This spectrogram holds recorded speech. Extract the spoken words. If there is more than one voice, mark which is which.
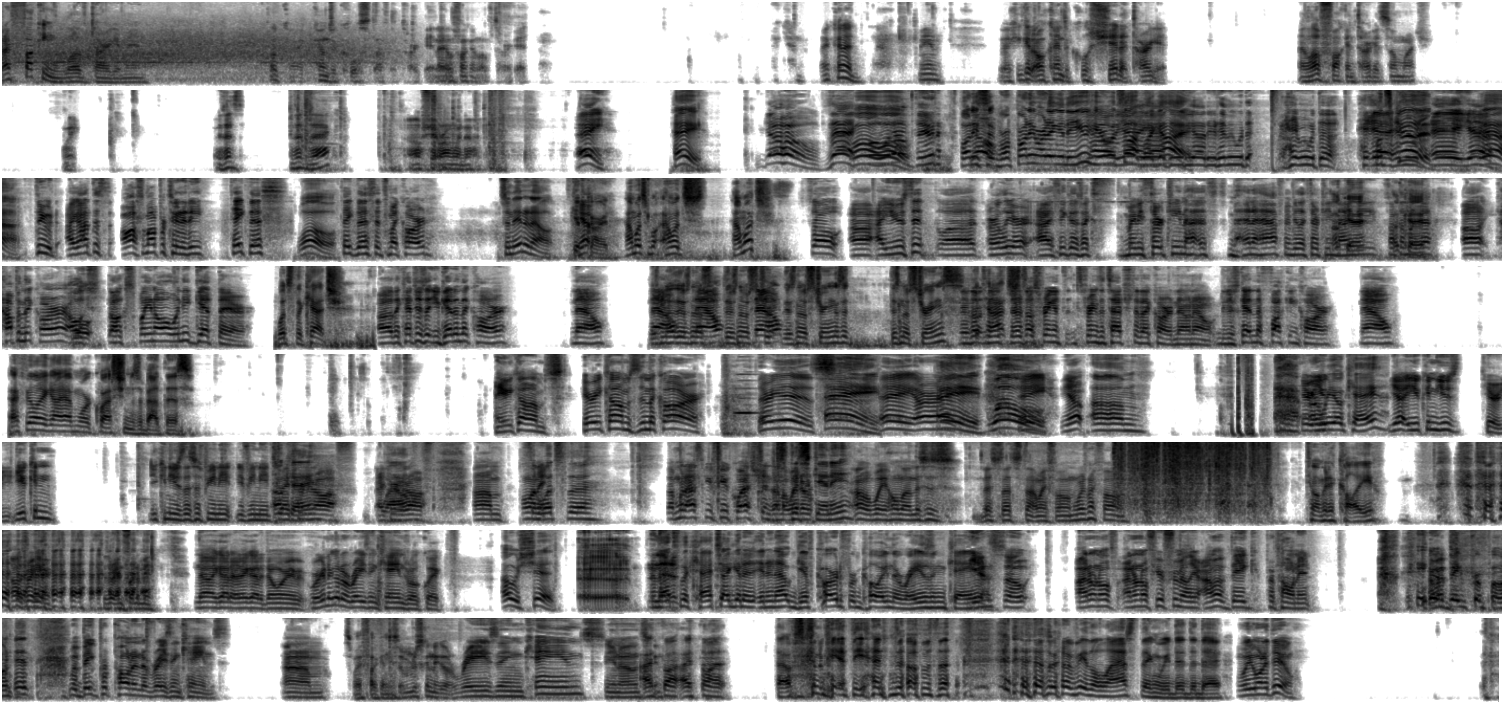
Speaker 1: I fucking love Target, man. Okay, kinds of cool stuff at Target. I fucking love Target. I kind, of. Man, I can get all kinds of cool shit at Target. I love fucking Target so much. Wait, is that is that Zach? Oh shit, wrong window. Hey,
Speaker 2: Hey,
Speaker 1: yo, Zach.
Speaker 2: Whoa,
Speaker 1: what
Speaker 2: whoa.
Speaker 1: up, dude?
Speaker 2: funny,
Speaker 1: Yo.
Speaker 2: funny running into you here. What's
Speaker 1: yeah,
Speaker 2: up, my
Speaker 1: yeah,
Speaker 2: guy?
Speaker 1: Dude, yeah, dude, hit me with the, hit me with the, hit,
Speaker 2: What's
Speaker 1: yeah, with-
Speaker 2: good?
Speaker 1: hey, yeah.
Speaker 2: Yeah.
Speaker 1: dude, I got this awesome opportunity. Take this,
Speaker 2: Whoa,
Speaker 1: take this. It's my card.
Speaker 2: it's an In-N-Out gift
Speaker 1: Yep.
Speaker 2: card. How much? How much? How much?
Speaker 1: So uh, I used it uh, earlier. I think it was like maybe 13 and a half, maybe like 1390,
Speaker 2: Okay,
Speaker 1: something
Speaker 2: okay.
Speaker 1: like that. Uh, hop in the car. I'll,
Speaker 2: Well-
Speaker 1: ex- I'll explain all when you get there.
Speaker 2: What's the catch?
Speaker 1: Uh, the catch is that you get in the car now.
Speaker 2: There's
Speaker 1: now,
Speaker 2: no, there's no,
Speaker 1: now,
Speaker 2: there's no,
Speaker 1: now.
Speaker 2: there's no strings. There's no strings
Speaker 1: There's no,
Speaker 2: attached.
Speaker 1: there's no string, strings attached to that car. No, no. You just get in the fucking car now.
Speaker 2: I feel like I have more questions about this.
Speaker 1: Here he comes. Here he comes in the car. There he is.
Speaker 2: Hey,
Speaker 1: Hey, all right.
Speaker 2: hey, whoa.
Speaker 1: Hey, yep.
Speaker 2: Um,
Speaker 1: Here,
Speaker 2: are
Speaker 1: you-
Speaker 2: we okay?
Speaker 1: Yeah, you can use here. You can you can use this if you need if you need to. I turn
Speaker 2: Okay.
Speaker 1: it off. I turn it off. Um,
Speaker 2: So
Speaker 1: on.
Speaker 2: what's the,
Speaker 1: I'm gonna ask you a few questions on the
Speaker 2: the
Speaker 1: way to.
Speaker 2: skinny?
Speaker 1: Oh wait, hold on. This is this that's not my phone. Where's my phone?
Speaker 2: Do you want me to call you?
Speaker 1: Oh, it's right here. It's right in front of me. No, I got it. I got it. Don't worry. We're gonna go to Raising Cane's real quick.
Speaker 2: Oh shit!
Speaker 1: And
Speaker 2: That's
Speaker 1: then-
Speaker 2: the catch. I get an In-N-Out gift card for going to Raising Cane's.
Speaker 1: yeah. So I don't know if I don't know if you're familiar. I'm a big proponent.
Speaker 2: You're a big proponent.
Speaker 1: I'm a big proponent of Raising Cane's. Um,
Speaker 2: It's my fucking.
Speaker 1: so I'm just gonna go Raising Cane's. You know,
Speaker 2: I
Speaker 1: gonna-
Speaker 2: thought I thought that was going to be at the end of the. it was to be the last thing we did today.
Speaker 1: what do you want to do?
